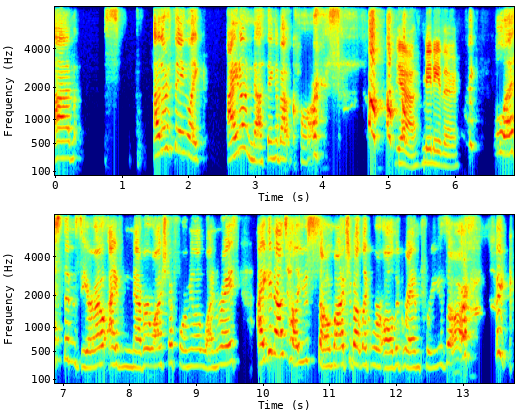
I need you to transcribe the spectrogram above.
Um, other thing, like I know nothing about cars, Yeah, me neither. Like less than zero. I've never watched a Formula One race. I can now tell you so much about like where all the Grand Prix are, like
